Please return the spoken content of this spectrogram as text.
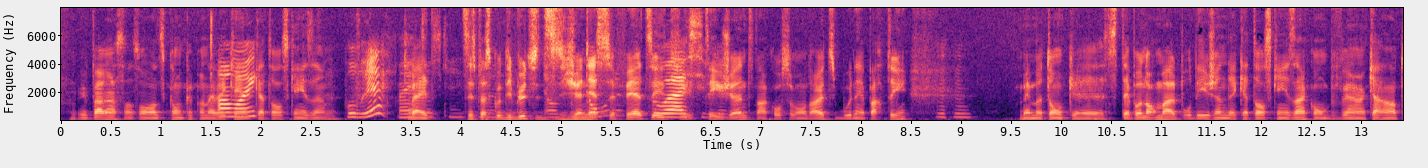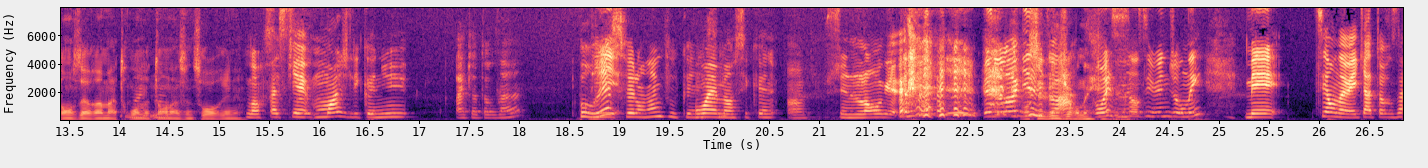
mes parents s'en sont rendus compte quand on avait Ah ouais? 14-15 ans. Pour vrai? Ouais. Ben, 14, tu sais, c'est parce qu'au début, tu te dis jeunesse se fait, tu Ouais, es jeune, tu es en cours secondaire, tu bois d'un party. Mhm. Mais mettons que c'était pas normal pour des jeunes de 14-15 ans qu'on buvait un 41 de rhum à 3, Ouais, mettons, non. dans une soirée. là. Non, Parce que moi, je l'ai connu à 14 ans. Pour vrai, ça fait longtemps que vous le connaissez? Ouais, mais on s'est connus. ah, c'est une longue. une longue On s'est vu une journée. Ouais, c'est ça, on s'est vu une journée. Mais, tu sais, on avait 14 ans,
